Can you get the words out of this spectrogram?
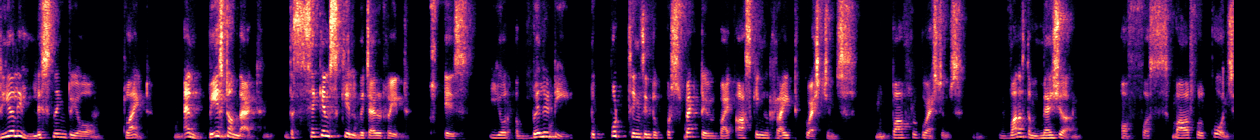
really listening to your client. And based on that, the second skill which I would rate is your ability to put things into perspective by asking right questions powerful questions. One of the measure of a powerful coach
